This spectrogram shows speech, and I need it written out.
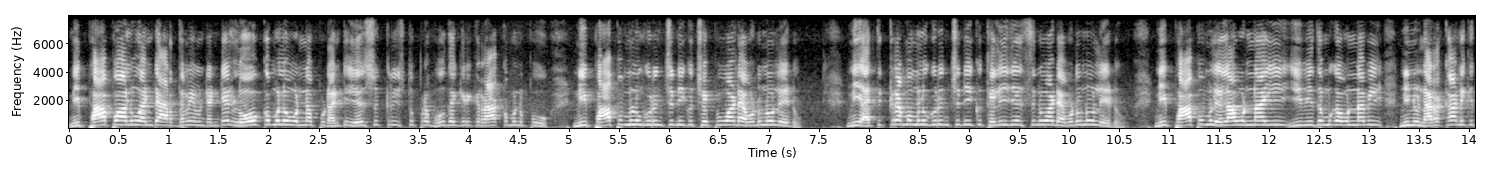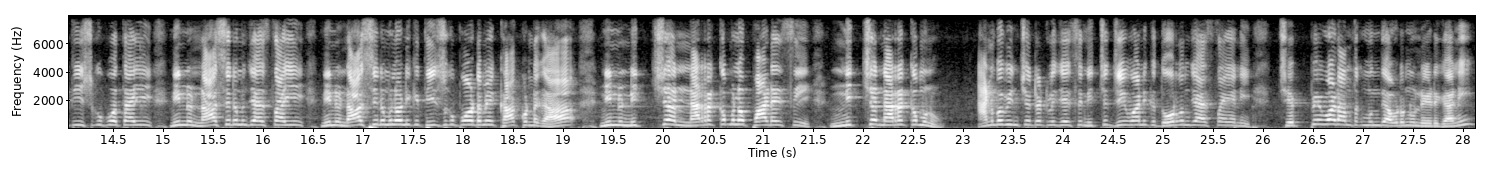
నీ పాపాలు అంటే అర్థం ఏమిటంటే లోకములో ఉన్నప్పుడు అంటే యేసుక్రీస్తు ప్రభు దగ్గరికి రాకమునుపు నీ పాపముల గురించి నీకు చెప్పువాడు ఎవడనూ లేడు. నీ అతిక్రమముల గురించి నీకు తెలియజేసిన వాడు ఎవడనూ లేడు. నీ పాపములు ఎలా ఉన్నాయి? ఈ విధముగా ఉన్నవి నిన్ను నరకానికి తీసుకుపోతాయి నిన్ను నాశనం చేస్తాయి నిన్ను నాశనంలోనికి తీసుకుపోవడమే కాకుండా నిన్ను నిత్య నరకములో పాడేసి నిత్య నరకమును అనుభవించేటట్లు చేసి నిత్య జీవానికి దూరం చేస్తాయని చెప్పేవాడు అంతకుముందు ఎవడను లేడు కానీ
